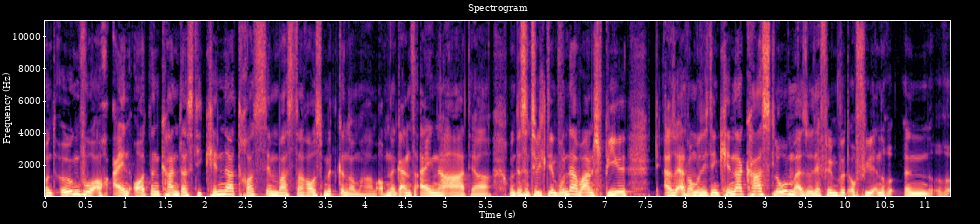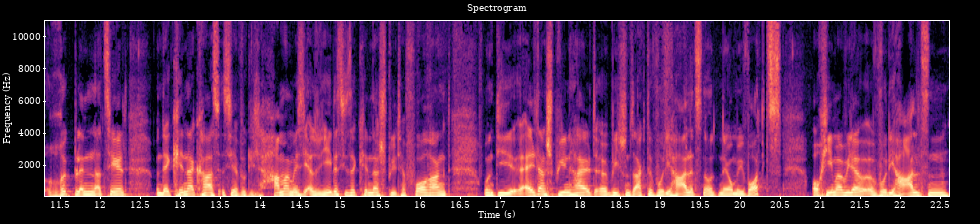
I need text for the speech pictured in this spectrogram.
und irgendwo auch einordnen kann, dass die Kinder trotzdem was daraus mitgenommen haben, auf eine ganz eigene Art, ja. Und das ist natürlich dem wunderbaren Spiel, also erstmal muss ich den Kindercast loben, also der Film wird auch viel in, in Rückblenden erzählt und der Kindercast ist ja wirklich hammermäßig, also jedes dieser Kinder spielt hervorragend und die Eltern spielen halt, äh, wie ich schon sagte, Woody Harrelson und Naomi Watts, auch hier mal wieder äh, Woody Harrelson,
